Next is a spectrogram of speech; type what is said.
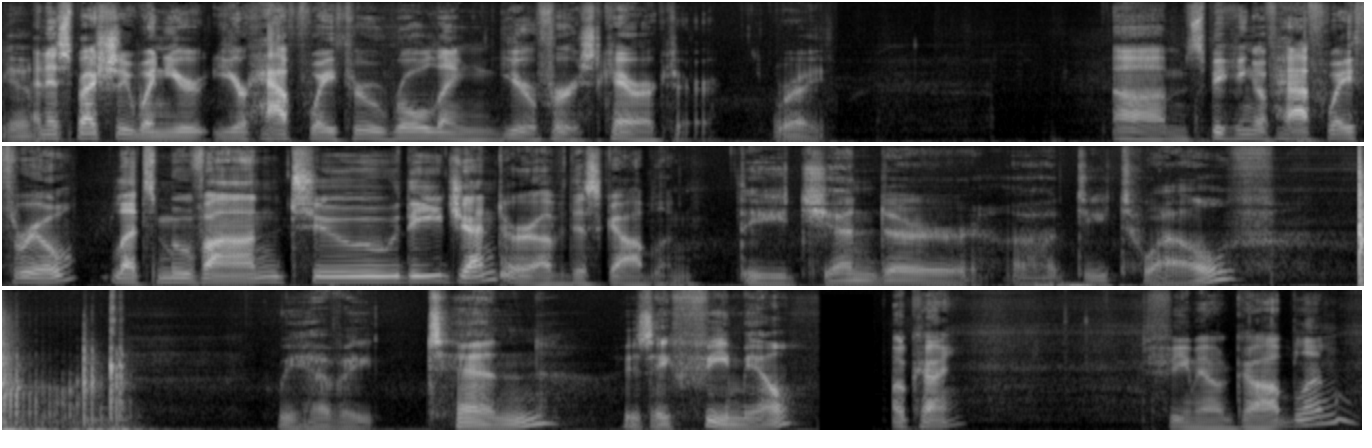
Yeah. and especially when you're you're halfway through rolling your first character. Right. Um, speaking of halfway through, let's move on to the gender of this goblin. The gender uh, D12. We have a 10 is a female. Okay. Female goblin.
